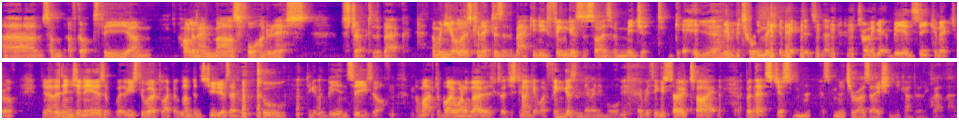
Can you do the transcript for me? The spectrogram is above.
Um, some I've got the um, Mars 400S strapped to the back, and when you got all those connectors at the back, you need fingers the size of a midget to get in, yeah. in between the connectors. You know, trying to get a BNC connector off. You know, those engineers that used to work like at London studios they have a tool to get the BNCs off. I might have to buy one of those because I just can't get my fingers in there anymore. Everything's so tight. But that's just that's miniaturization. You can't do anything about that.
